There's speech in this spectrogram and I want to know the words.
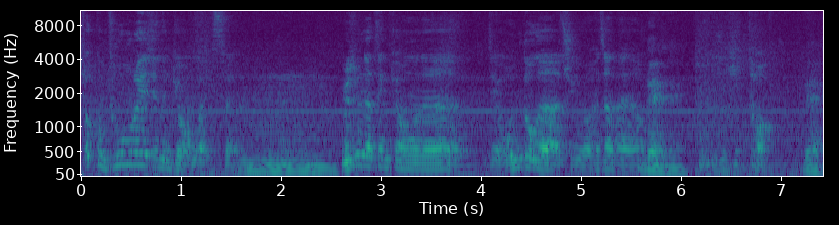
조금 소홀해지는 경우가 있어요. 음. 요즘 같은 경우는 이제 온도가 중요하잖아요. 네, 네, 이제 히터. 네.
